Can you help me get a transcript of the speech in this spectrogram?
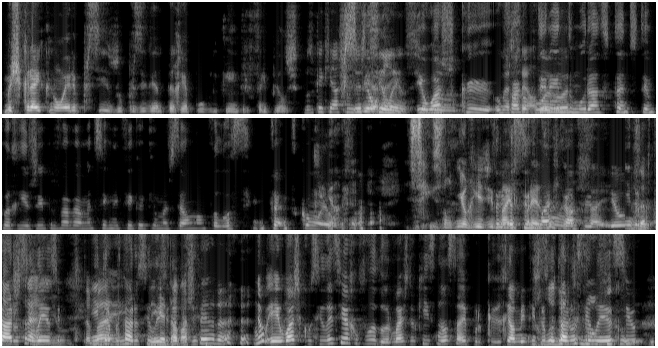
Mas creio que não era preciso o Presidente da República interferir pelos. Mas o que é que acham deste silêncio? Eu acho que o do facto de Marcelo? terem demorado tanto tempo a reagir provavelmente significa que o Marcelo não falou assim tanto com eles. Se não tinham reagido Teria mais depressa. mais Não rápido. eu é interpretar o estranho silêncio. também. interpretar o silêncio Ninguém estava à espera. Não, eu acho que o silêncio é revelador, mais do que isso não sei, porque realmente interpretar um não silêncio ficou-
